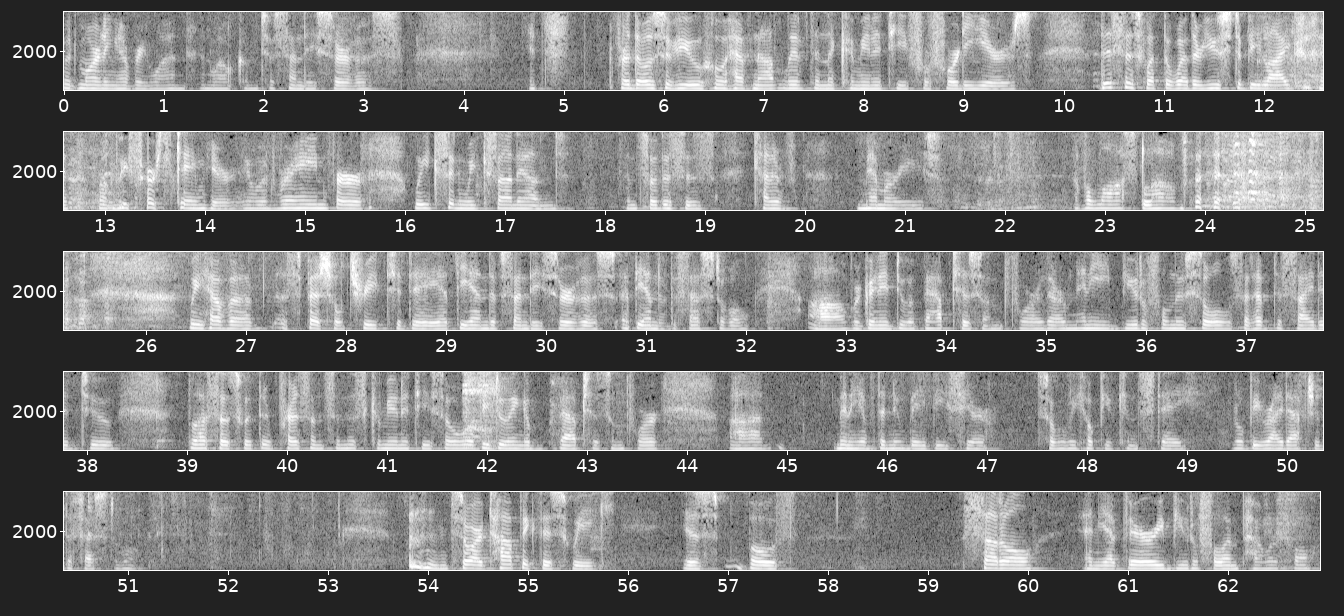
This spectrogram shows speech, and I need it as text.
Good morning, everyone, and welcome to Sunday service. It's for those of you who have not lived in the community for 40 years. This is what the weather used to be like when we first came here. It would rain for weeks and weeks on end. And so this is kind of memories of a lost love. We have a, a, special treat today at the end of Sunday service, at the end of the festival. Uh, we're going to do a baptism for there are many beautiful new souls that have decided to bless us with their presence in this community. So we'll be doing a baptism for uh, many of the new babies here. So we hope you can stay. It'll be right after the festival. so our topic this week is both subtle and yet very beautiful and powerful.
